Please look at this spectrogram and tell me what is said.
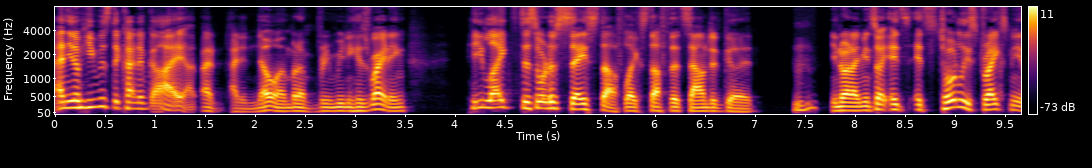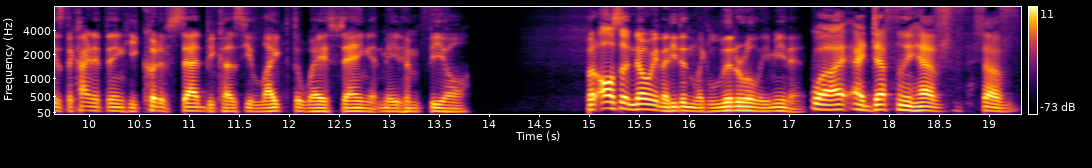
And you know, he was the kind of guy. I, I, I didn't know him, but I'm reading his writing. He liked to sort of say stuff like stuff that sounded good. Mhm. You know what I mean? So it's it's totally strikes me as the kind of thing he could have said because he liked the way saying it made him feel. But also knowing that he didn't like literally mean it. Well, I, I definitely have so I've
